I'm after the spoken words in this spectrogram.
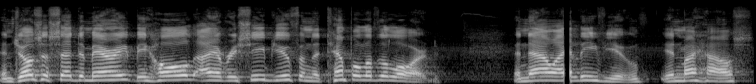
And Joseph said to Mary, Behold, I have received you from the temple of the Lord. And now I leave you in my house,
